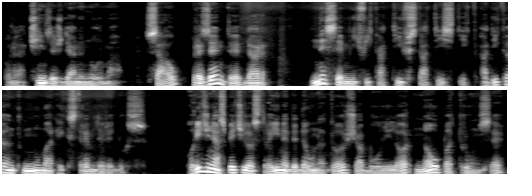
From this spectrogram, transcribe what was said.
până la 50 de ani în urmă, sau prezente, dar nesemnificativ statistic, adică într-un număr extrem de redus. Originea speciilor străine de dăunători și a bolilor nou pătrunse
